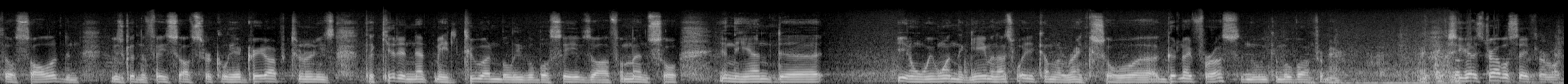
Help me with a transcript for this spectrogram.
still solid. And he was good in the face-off circle. He had great opportunities. The kid in net made two unbelievable saves off him, and so in the end. Uh, you know, we won the game, and that's why you come to the rink. So, uh, good night for us, and we can move on from here. Right, See you guys. Travel safe, everyone.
